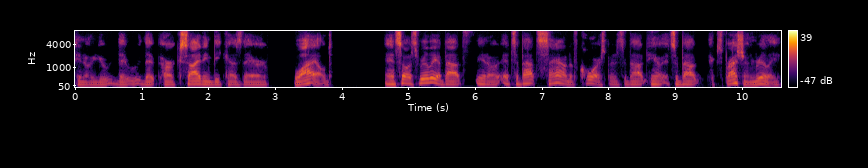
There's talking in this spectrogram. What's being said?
you know you that, that are exciting because they're wild. And so it's really about you know it's about sound of course but it's about you know it's about expression really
